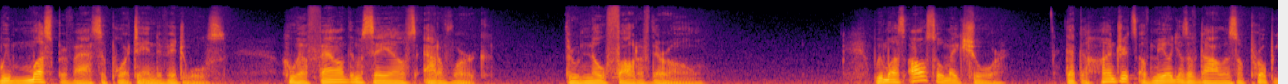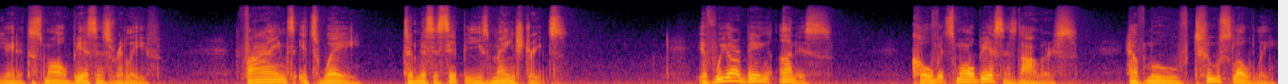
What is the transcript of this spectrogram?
We must provide support to individuals who have found themselves out of work through no fault of their own. We must also make sure that the hundreds of millions of dollars appropriated to small business relief finds its way to Mississippi's main streets. If we are being honest, COVID small business dollars have moved too slowly,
